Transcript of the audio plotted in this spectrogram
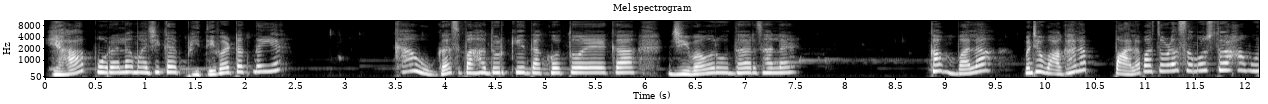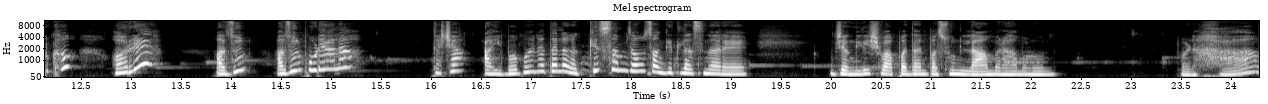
ह्या पोराला माझी काय भीती वाटत नाहीये? का उगाच बहादुरकी दाखवतोय? का जीवावर उद्धार झालाय? का मला म्हणजे वाघाला पालापाचोळा समजतोय हा मूर्ख? अरे अजून अजून पुढे आला? त्याच्या आईबाबांना त्याला नक्कीच समजावून सांगितलं असणार आहे. जंगली श्वापदांपासून लांब राहा म्हणून. पण हा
